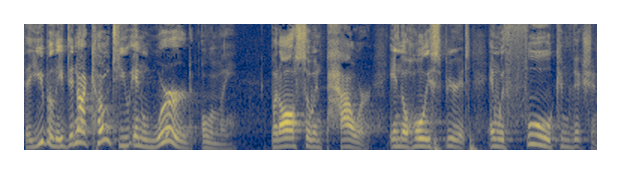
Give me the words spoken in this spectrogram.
that you believe did not come to you in word only, but also in power, in the Holy Spirit, and with full conviction.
